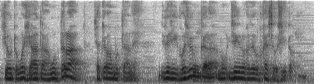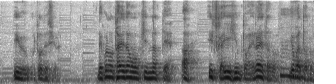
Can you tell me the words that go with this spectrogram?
しようともしあなたが思ったら社長が思ったらねぜひご自分からの自責の風を吹かしてほしいということですよ。でこの対談を気になってあいつかいいヒントが得られたと、うん、よかったと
